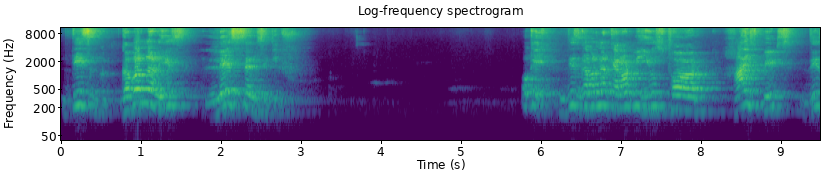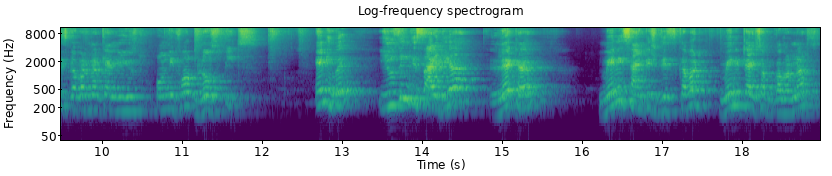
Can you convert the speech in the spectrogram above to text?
this governor is less sensitive. Okay this governor cannot be used for high speeds. This governor can be used only for low speeds. Anyway Using this idea, later many scientists discovered many types of governors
